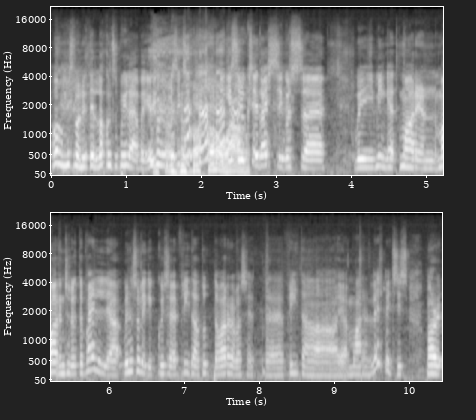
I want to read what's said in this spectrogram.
oh, mis ma nüüd teen, lakun suppe üle või mingi siukseid asju, kus äh, või mingi hetk Marion, Marion selle ütleb välja või noh, see oligi, kui see Frieda tuttav arvas, et äh, Frieda ja Marion on lesbid, siis Mar-,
